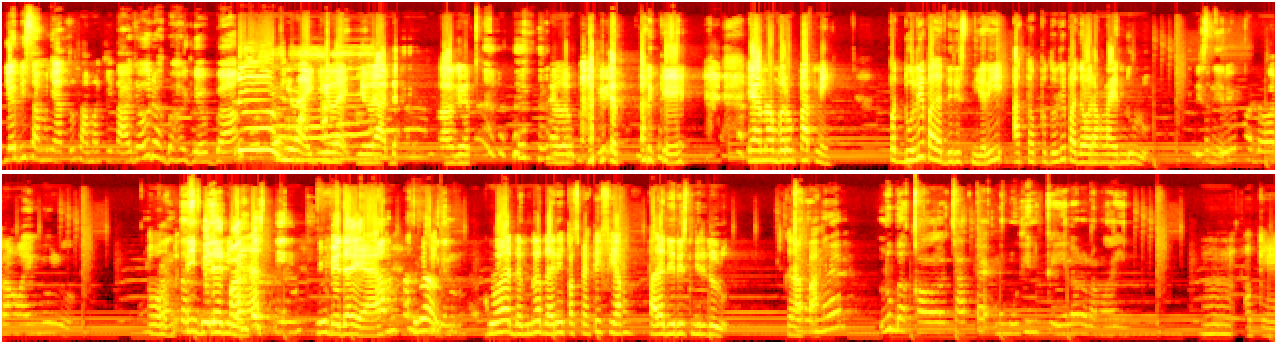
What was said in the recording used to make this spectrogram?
dia bisa menyatu sama kita aja udah bahagia banget. Gila gila gila banget dalam banget oke. Yang nomor empat nih. Peduli pada diri sendiri atau peduli pada orang lain dulu? Diri sendiri. Pada orang lain dulu. Oh Pantes, ini beda nih ya. pantesin, ini beda ya. Gue dengar dari perspektif yang pada diri sendiri dulu. Kenapa? Karena lu bakal capek menuhin keinginan orang lain. Hmm, oke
